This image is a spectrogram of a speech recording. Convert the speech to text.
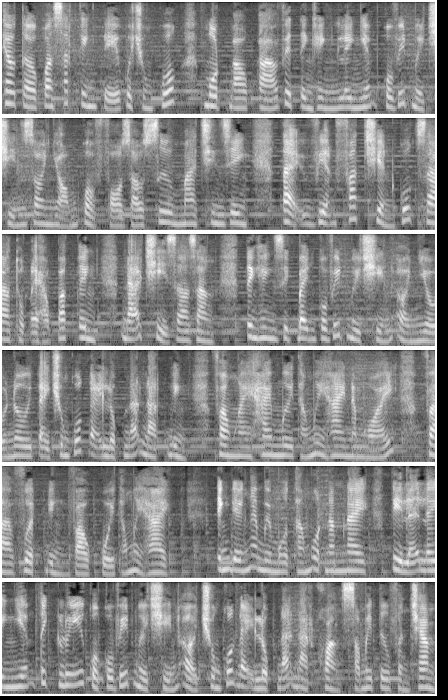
Theo tờ quan sát kinh tế của Trung Quốc, một báo cáo về tình hình lây nhiễm COVID-19 do nhóm của Phó giáo sư Ma Chinjing tại Viện Phát triển Quốc gia thuộc Đại học Bắc Kinh đã chỉ ra rằng tình hình dịch bệnh COVID-19 ở nhiều nơi tại Trung Quốc đại lục đã đạt đỉnh vào ngày 20 tháng 12 năm ngoái và vượt đỉnh vào cuối tháng 12. Tính đến ngày 11 tháng 1 năm nay, tỷ lệ lây nhiễm tích lũy của COVID-19 ở Trung Quốc đại lục đã đạt khoảng 64%.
